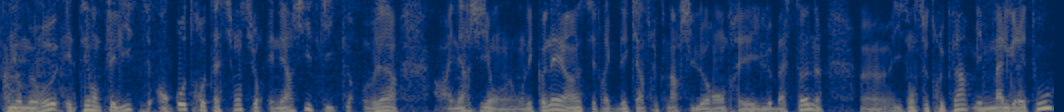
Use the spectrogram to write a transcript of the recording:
un homme heureux était en playlist en haute rotation sur énergie. Ce qui, alors, énergie, on, on les connaît. Hein, c'est vrai que dès qu'un truc marche, ils le rentrent et ils le bastonnent. Euh, ils ont ce truc-là, mais malgré tout,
